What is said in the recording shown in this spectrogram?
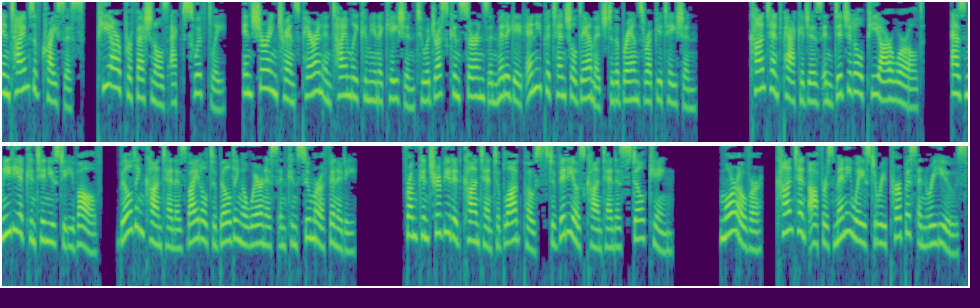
In times of crisis, PR professionals act swiftly, ensuring transparent and timely communication to address concerns and mitigate any potential damage to the brand's reputation. Content packages in digital PR world. As media continues to evolve, building content is vital to building awareness and consumer affinity. From contributed content to blog posts to videos content is still king. Moreover, content offers many ways to repurpose and reuse,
